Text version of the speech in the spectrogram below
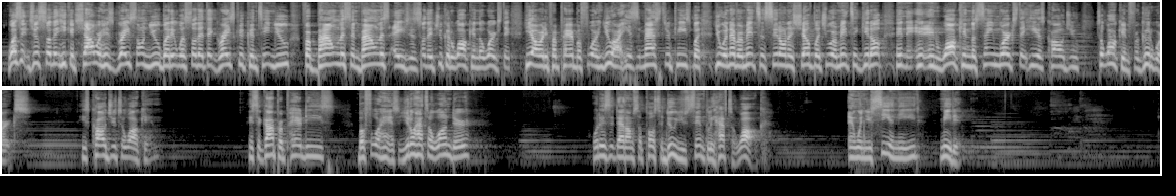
wasn't just so that he could shower his grace on you, but it was so that that grace could continue for boundless and boundless ages, so that you could walk in the works that he already prepared before. You are his masterpiece, but you were never meant to sit on a shelf, but you were meant to get up and, and, and walk in the same works that he has called you to walk in for good works. He's called you to walk in. He said, God prepared these beforehand. So you don't have to wonder, what is it that I'm supposed to do? You simply have to walk. And when you see a need, meet it.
